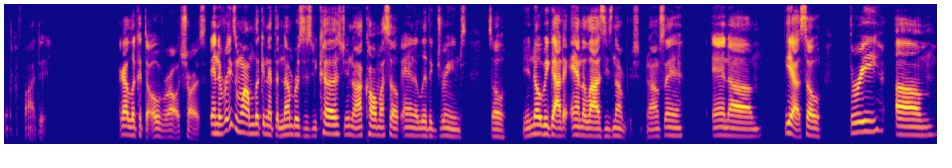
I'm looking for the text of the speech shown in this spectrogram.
I can find it. I gotta look at the overall charts. And the reason why I'm looking at the numbers is because you know I call myself Analytic Dreamz, so you know we got to analyze these numbers. You know what I'm saying? And um, yeah, so three um,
